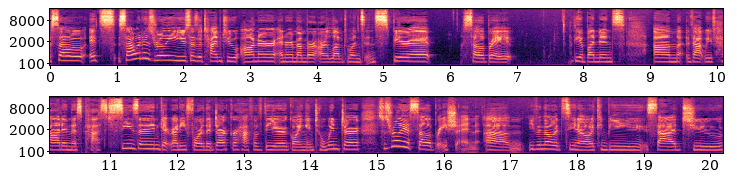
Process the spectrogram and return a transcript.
so it's Samhain is really used as a time to honor and remember our loved ones in spirit, celebrate the abundance um, that we've had in this past season, get ready for the darker half of the year going into winter. So it's really a celebration. Um, even though it's, you know, it can be sad to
